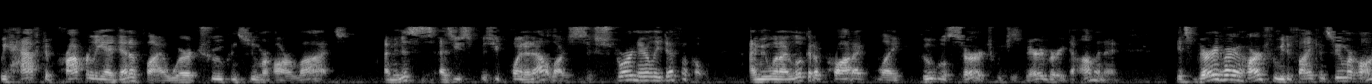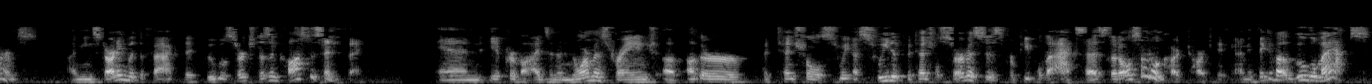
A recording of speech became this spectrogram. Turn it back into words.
We have to properly identify where true consumer harm lies. I mean, this is, as you as you pointed out, Lars, it's extraordinarily difficult. I mean, when I look at a product like Google Search, which is very, very dominant, it's very, very hard for me to find consumer harms. I mean, starting with the fact that Google search doesn't cost us anything. And it provides an enormous range of other potential suite, a suite of potential services for people to access that also don't charge anything. I mean, think about Google Maps,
